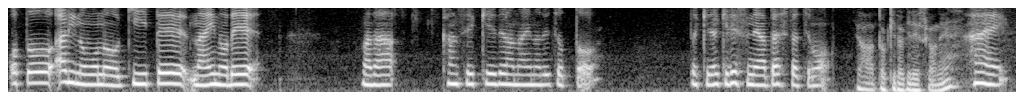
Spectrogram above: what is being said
音ありのものを聞いてないのでまだ完成形ではないのでちょっとドキドキですね私たちも。いやドキドキですよね。はい。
